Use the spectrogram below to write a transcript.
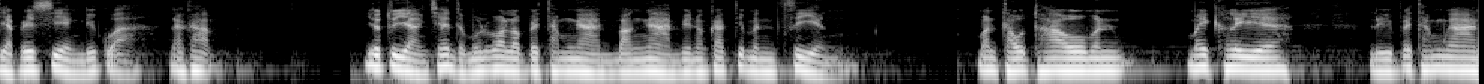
อย่าไปเสี่ยงดีกว่านะครับ ยกตัวอย่างเช่น สมมุติว่าเราไปทำงานบางงานพี่น้องครับที่มันเสี่ยง มันเทาๆมันไม่เคลียร์หรือไปทำงาน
